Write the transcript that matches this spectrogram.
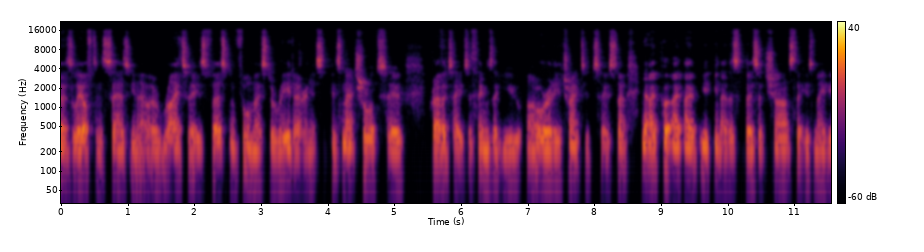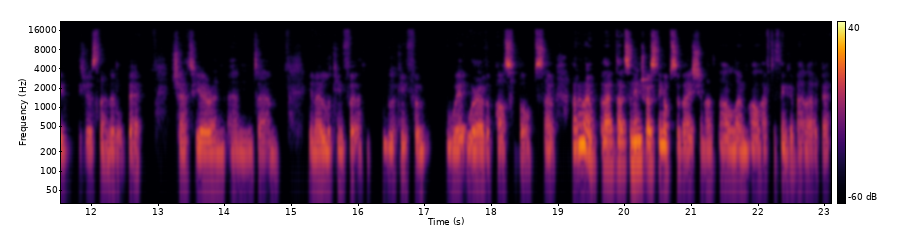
as Lee often says, you know, a writer is first and foremost a reader, and it's it's natural to gravitate to things that you are already attracted to. So yeah, I put I, I you know there's there's a chance that he's maybe just that little bit chattier and and um, you know looking for looking for wherever possible. So I don't know. That, that's an interesting observation. I'll I'll, um, I'll have to think about that a bit.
